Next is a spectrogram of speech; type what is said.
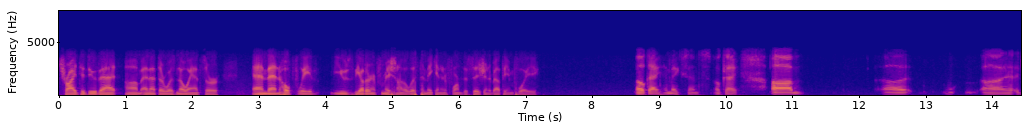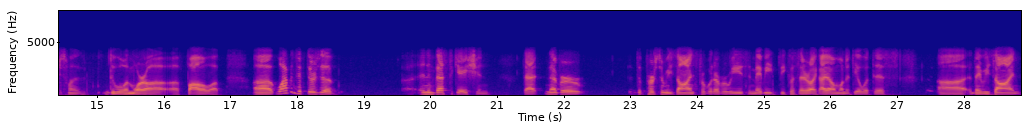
tried to do that um, and that there was no answer, and then hopefully use the other information on the list to make an informed decision about the employee. Okay, it makes sense. Okay. Um, uh, uh, I just wanted to do one more uh, follow up. Uh, what happens if there's a an investigation that never the person resigns for whatever reason? Maybe because they're like, I don't want to deal with this. Uh, they resign,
